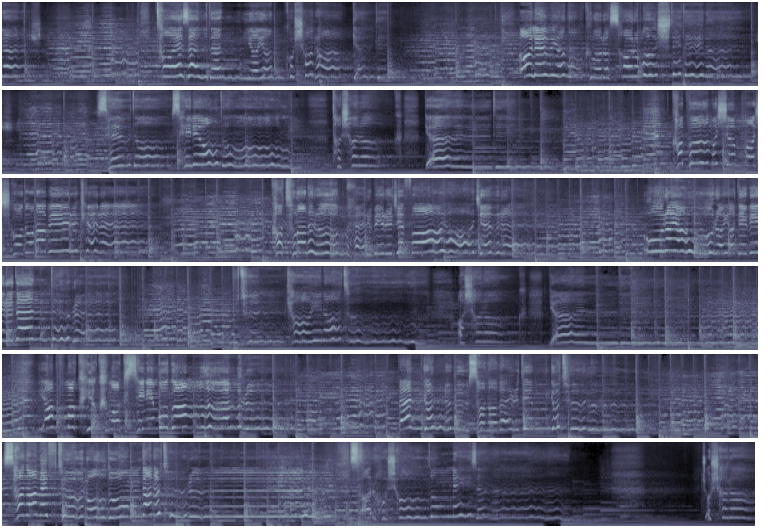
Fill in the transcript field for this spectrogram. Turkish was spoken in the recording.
neler Ta ezelden yayan koşarak geldi Alev yanaklara sarmış dediler. Sevda seli oldu taşarak aşarak geldim Sara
